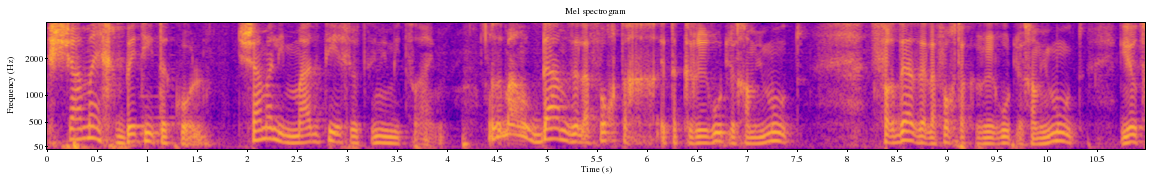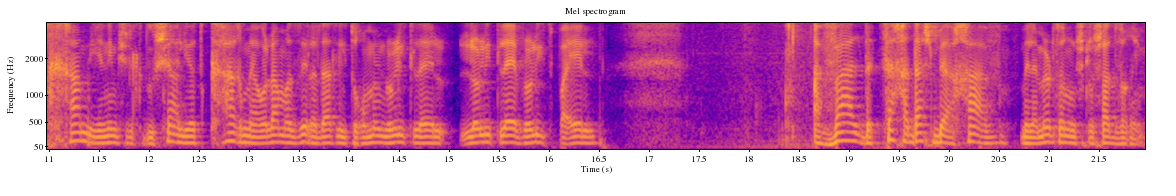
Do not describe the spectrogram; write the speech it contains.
שמה החבאתי את הכל, שמה לימדתי איך יוצאים ממצרים. אז אמרנו, דם זה להפוך את הקרירות לחמימות, צפרדע זה להפוך את הקרירות לחמימות, להיות חם לעניינים של קדושה, להיות קר מהעולם הזה, לדעת להתרומם, לא להתלהב, לא, להתלהב, לא להתפעל. אבל דצה חדש באחיו מלמד אותנו שלושה דברים.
